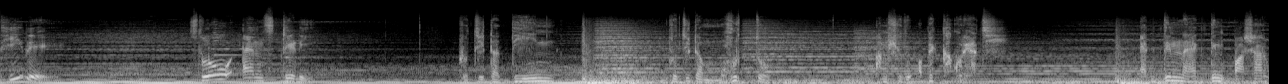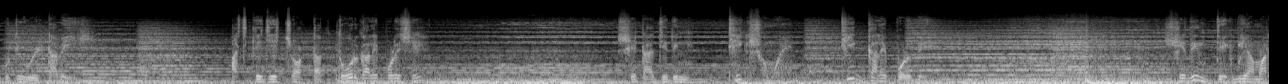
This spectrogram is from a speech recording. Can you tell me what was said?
ধীরে। স্লো অ্যান্ড স্টেডি প্রতিটা দিন, প্রতিটা মুহূর্ত আমি শুধু অপেক্ষা করে আছি। একদিন না একদিন পাশার গুটি উল্টাবেই। আজকে যে চটটা তোর গালে পড়েছে, সেটা যেদিন ঠিক সময়, ঠিক গালে পড়বে সেদিন দেখবি আমার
